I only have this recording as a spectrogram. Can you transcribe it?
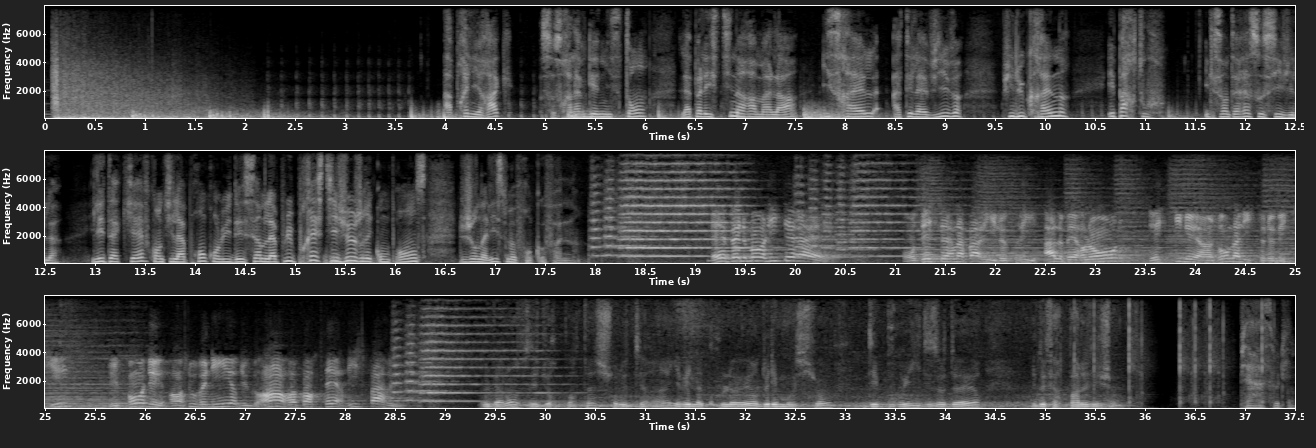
Après l'Irak, ce sera l'Afghanistan, la Palestine à Ramallah, Israël à Tel Aviv, puis l'Ukraine, et partout. Il s'intéresse aux civils. Il est à Kiev quand il apprend qu'on lui décerne la plus prestigieuse récompense du journalisme francophone. Événement littéraire. On décerne à Paris le prix Albert Londres, destiné à un journaliste de métier, et fondé en souvenir du grand reporter disparu. Albert Londres faisait du reportage sur le terrain. Il y avait de la couleur, de l'émotion, des bruits, des odeurs et de faire parler les gens. Pierre.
